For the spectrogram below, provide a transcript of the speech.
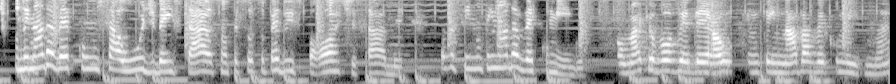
Tipo, não tem nada a ver com saúde, bem-estar. Eu sou uma pessoa super do esporte, sabe? Então, assim, não tem nada a ver comigo. Como é que eu vou vender algo que não tem nada a ver comigo, né?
